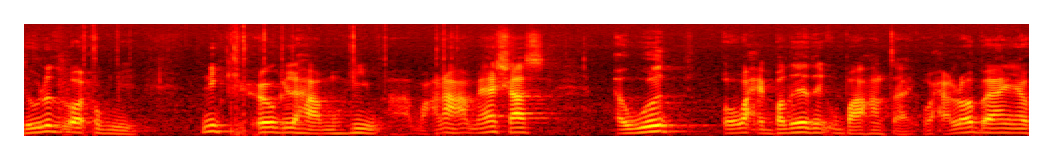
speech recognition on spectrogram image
dowlad loo xugmiyo ninkii xoog lahaa muhiim ah. Macnaha meeshaas awood oo waxay badeeday u baahan tahay. Waxaa loo baahan yahay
